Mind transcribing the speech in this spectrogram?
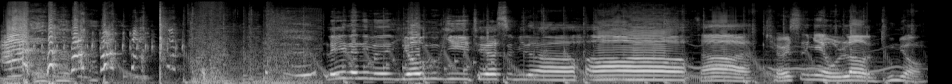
아! 레이나님은 영웅이 되었습니다. 아, 자, 결승에 올라온 두 명.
